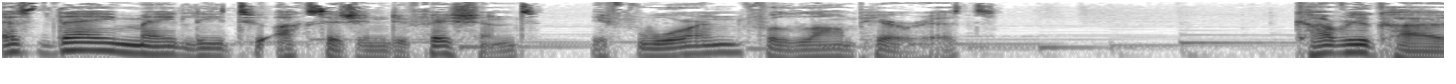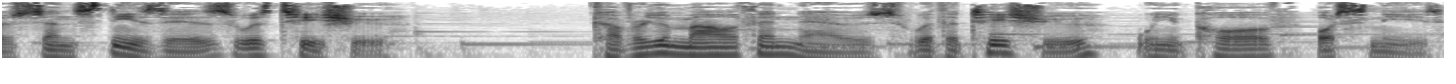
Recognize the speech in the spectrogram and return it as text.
as they may lead to oxygen deficient if worn for long periods. Cover your coughs and sneezes with tissue. Cover your mouth and nose with a tissue when you cough or sneeze,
